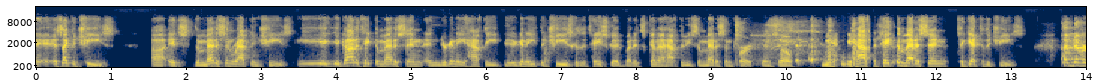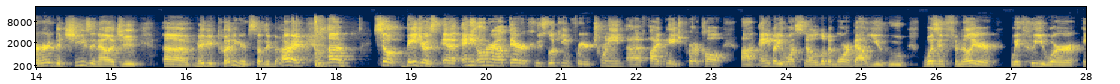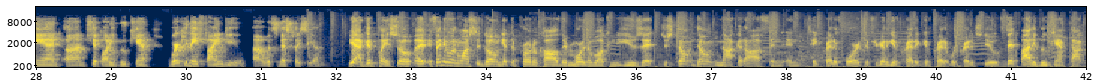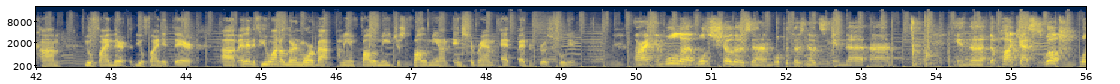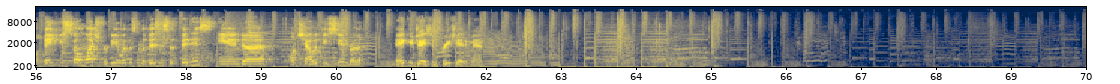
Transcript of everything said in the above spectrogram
It's like the cheese. Uh, it's the medicine wrapped in cheese. You, you got to take the medicine, and you're gonna have to eat. You're gonna eat the cheese because it tastes good, but it's gonna have to be some medicine first. And so we we have to take the medicine to get to the cheese. I've never heard the cheese analogy. Uh, maybe pudding or something. But all right. Um, so Bedros, uh, any owner out there who's looking for your 25-page uh, protocol, um, anybody wants to know a little bit more about you who wasn't familiar with who you were and um, Fit Body Bootcamp, where can they find you? Uh, what's the best place to go? Yeah, good place. So uh, if anyone wants to go and get the protocol, they're more than welcome to use it. Just don't don't knock it off and, and take credit for it. If you're going to give credit, give credit where credit's due. Fitbodybootcamp.com. You'll find there. You'll find it there. Um, and then if you want to learn more about me and follow me, just follow me on Instagram at Bedros Keuilian. All right, and we'll uh, we'll show those. Um, we'll put those notes in the. Um, in the, the podcast as well. Well, thank you so much for being with us on the business of fitness, and uh, I'll chat with you soon, brother. Thank you, Jason. Appreciate it, man.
